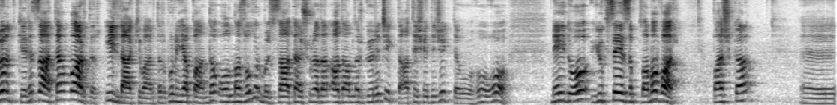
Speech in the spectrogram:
Röntgeni zaten vardır. İlla ki vardır. Bunu yapan da olmaz olur mu? Zaten şuradan adamları görecek de ateş edecek de. Oho oho. Neydi o? Yükseğe zıplama var. Başka? Ee,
